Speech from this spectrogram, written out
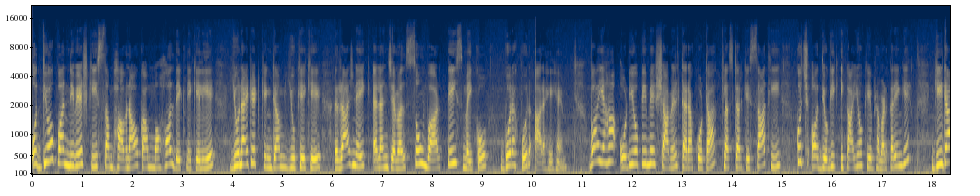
उद्योग व निवेश की संभावनाओं का माहौल देखने के लिए यूनाइटेड किंगडम यूके के राजनयिक एलन जेमल सोमवार 23 मई को गोरखपुर आ रहे हैं। वह यहाँ ओडीओपी में शामिल टेराकोटा क्लस्टर के साथ ही कुछ औद्योगिक इकाइयों के भ्रमण करेंगे। गीडा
